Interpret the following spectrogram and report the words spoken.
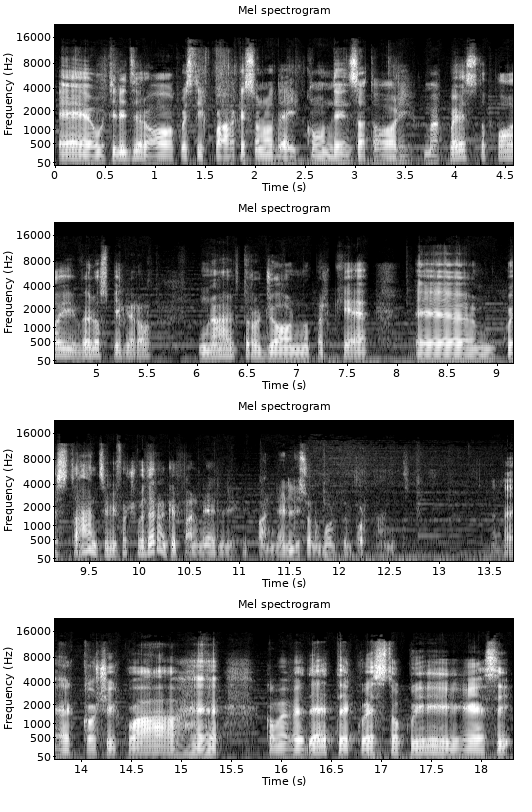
E utilizzerò questi qua che sono dei condensatori, ma questo poi ve lo spiegherò un altro giorno perché eh, quest'anzi vi faccio vedere anche i pannelli. I pannelli sono molto importanti. Eccoci qua. Come vedete questo qui eh, sì.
